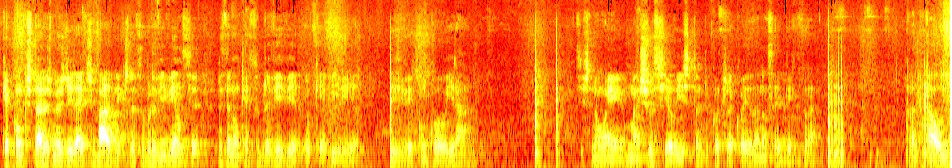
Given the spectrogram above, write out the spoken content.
Quer conquistar os meus direitos básicos da sobrevivência, mas eu não quero sobreviver, eu quero viver e viver com qualidade. Se isto não é mais socialista do que outra coisa, não sei o que é que será. Pronto,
